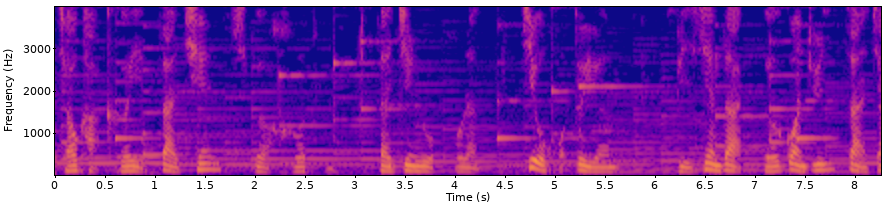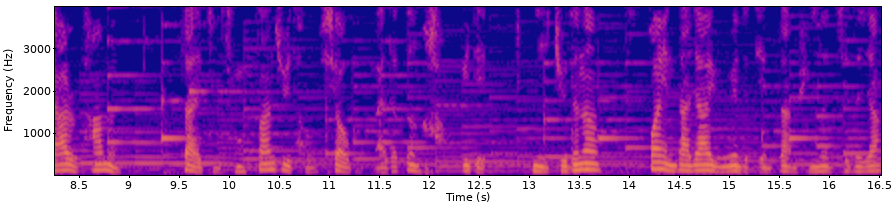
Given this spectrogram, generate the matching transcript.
小卡可以再签几个合同，再进入湖人救火队员，比现在得冠军再加入他们，再组成三巨头效果来得更好一点。你觉得呢？欢迎大家踊跃的点赞评论，谢谢大家。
